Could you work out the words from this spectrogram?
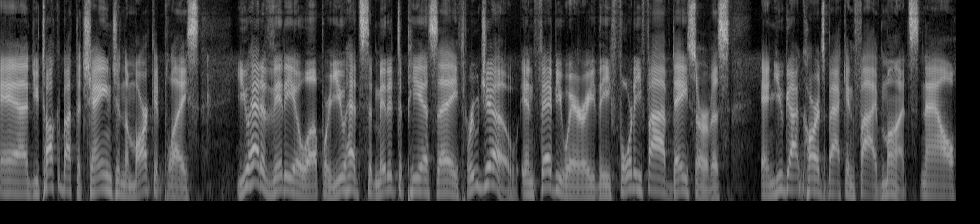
and you talk about the change in the marketplace. You had a video up where you had submitted to PSA through Joe in February the 45 day service, and you got cards back in five months. Now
